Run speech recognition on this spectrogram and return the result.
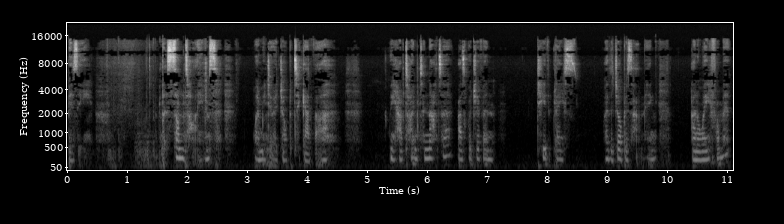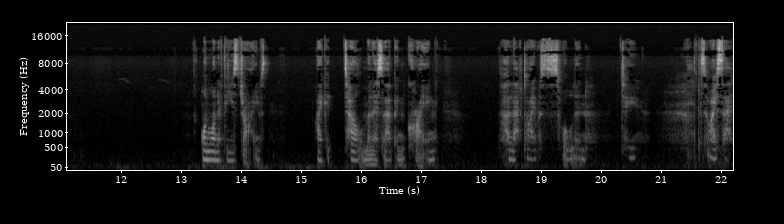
busy. But sometimes, when we do a job together, we have time to natter as we're driven to the place where the job is happening and away from it. On one of these drives, I could tell Melissa had been crying. Her left eye was swollen, too. So I said,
